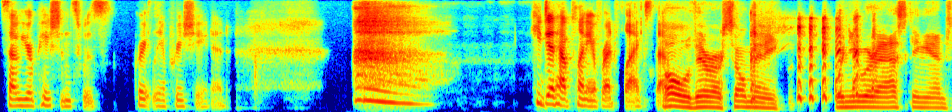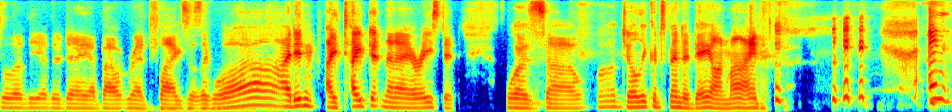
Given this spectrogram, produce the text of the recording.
So your patience was greatly appreciated. He did have plenty of red flags though. Oh, there are so many. when you were asking Angela the other day about red flags, I was like, well, I didn't, I typed it and then I erased it. Was, uh, well, Jolie could spend a day on mine. and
